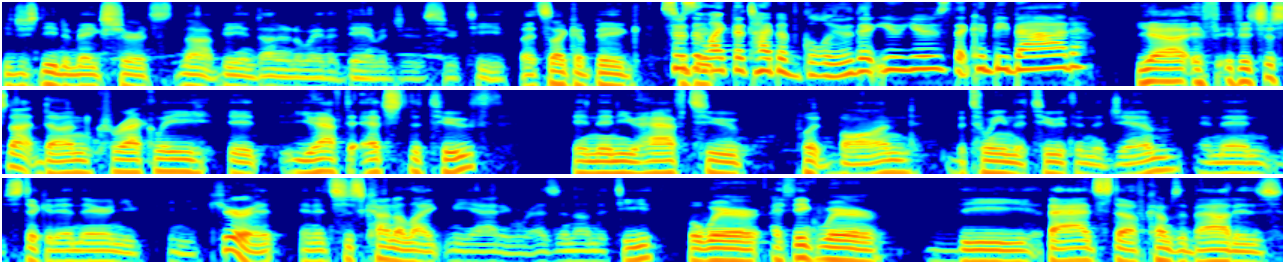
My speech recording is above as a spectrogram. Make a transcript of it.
you just need to make sure it's not being done in a way that damages your teeth. That's like a big. So, a is it like the type of glue that you use that could be bad? Yeah, if if it's just not done correctly, it you have to etch the tooth, and then you have to put bond between the tooth and the gem, and then you stick it in there and you and you cure it, and it's just kind of like me adding resin on the teeth. But where I think where the bad stuff comes about is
